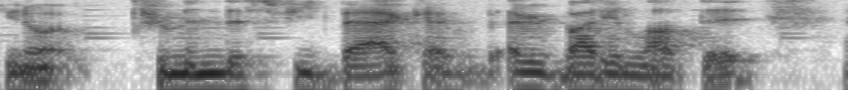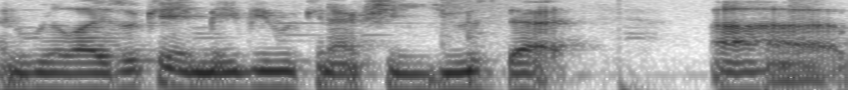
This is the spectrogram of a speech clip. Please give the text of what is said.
you know tremendous feedback. Everybody loved it, and realized okay maybe we can actually use that. Uh,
